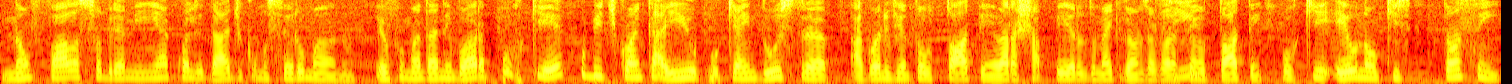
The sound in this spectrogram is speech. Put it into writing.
não fala sobre a minha qualidade como ser humano. Eu fui mandado embora porque o Bitcoin caiu, porque a indústria agora inventou o totem. Eu era chapeiro do McDonald's, agora Sim. tem o totem, porque eu não quis. Então, assim,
